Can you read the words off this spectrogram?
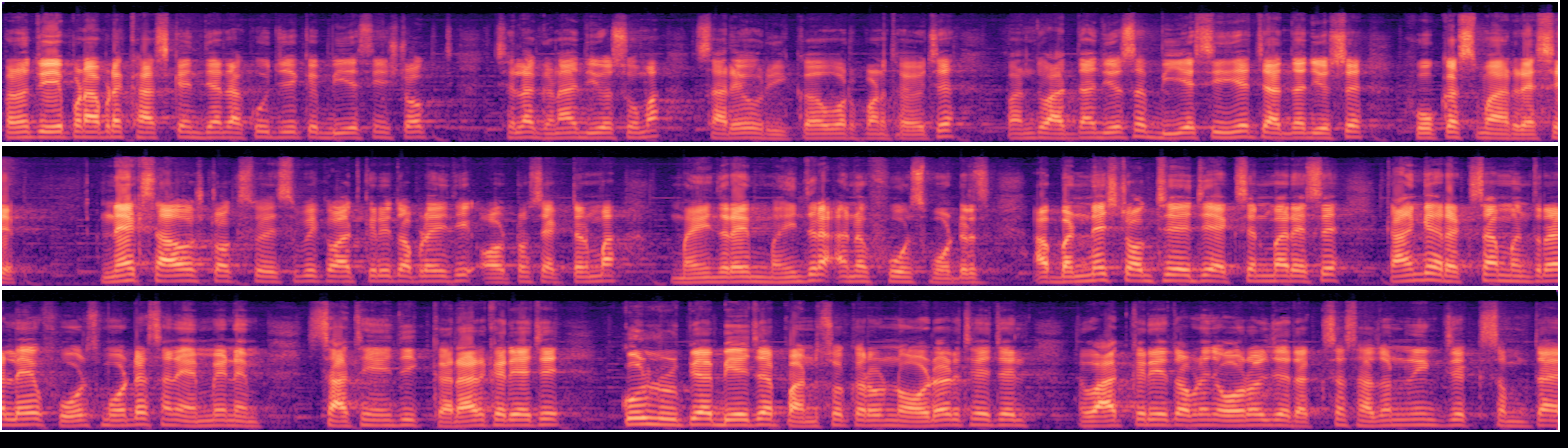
પરંતુ એ પણ આપણે ખાસ કરીને ધ્યાન રાખવું જોઈએ કે બીએસસી સ્ટોક છેલ્લા ઘણા દિવસોમાં સારો એવો રિકવર પણ થયો છે. પરંતુ આજના દિવસે બીએસસી છે જ આજના દિવસે ફોકસમાં રહેશે. નેક્સ્ટ આવો સ્ટોક સ્પેસિફિક વાત કરીએ તો આપણે અહીંથી ઓટો સેક્ટરમાં મહિન્દ્રા એન્ડ મહિન્દ્રા અને ફોર્સ મોટર્સ આ બંને સ્ટોક છે જે એક્શનમાં રહેશે, કારણ કે રક્ષા મંત્રાલયે ફોર્સ મોટર્સ અને એમએનએમ સાથે અહીંથી કરાર કર્યા છે. કુલ રૂપિયા બે હજાર પાંચસો કરોડનો ઓર્ડર છે. જે વાત કરીએ તો આપણે ઓવરઓલ જે રક્ષા સાધનોની જે ક્ષમતા,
